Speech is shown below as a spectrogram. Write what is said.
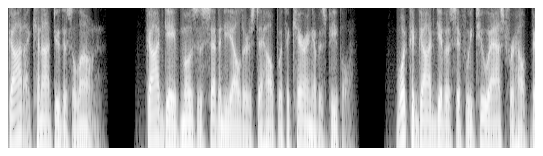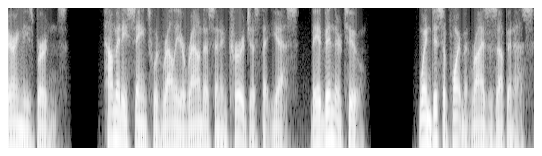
God, I cannot do this alone? God gave Moses 70 elders to help with the caring of his people. What could God give us if we too asked for help bearing these burdens? How many saints would rally around us and encourage us that yes, they had been there too? When disappointment rises up in us,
